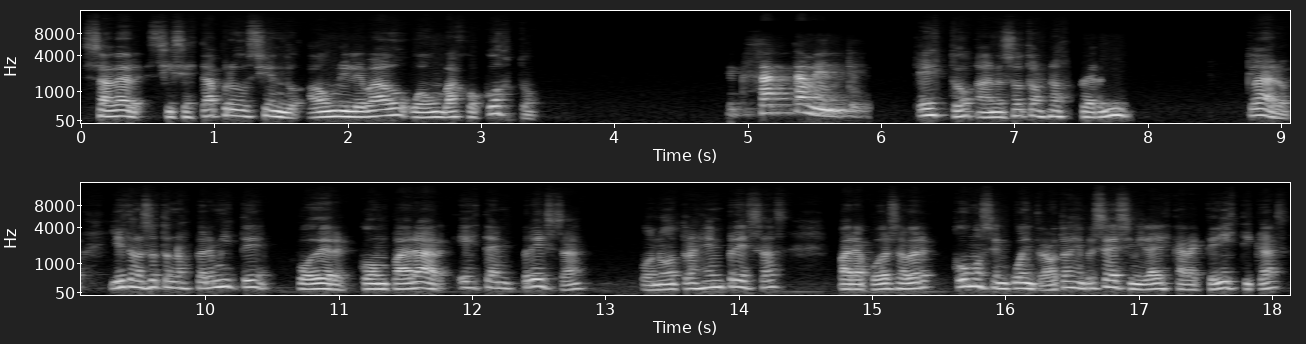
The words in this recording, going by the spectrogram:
saber si se está produciendo a un elevado o a un bajo costo. Exactamente. Esto a nosotros nos permite, claro, y esto a nosotros nos permite poder comparar esta empresa con otras empresas para poder saber cómo se encuentran otras empresas de similares características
